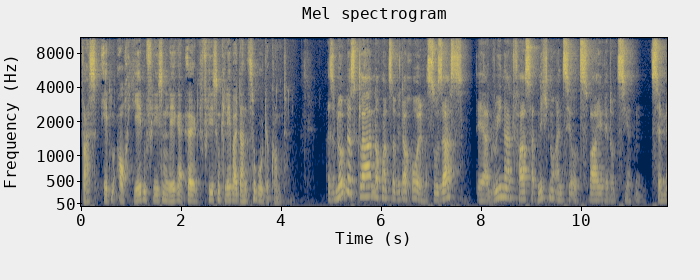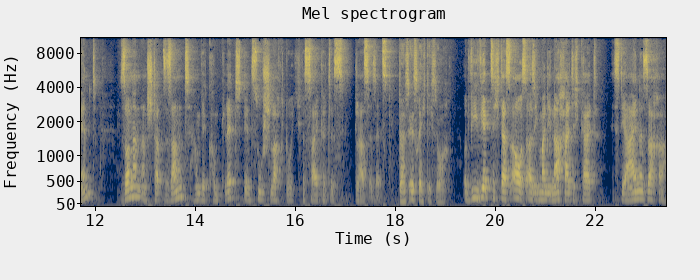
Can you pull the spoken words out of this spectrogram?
was eben auch jedem Fliesenleger, äh, Fliesenkleber dann zugutekommt. Also nur um das klar nochmal zu wiederholen, was du sagst, der Greenlight Fast hat nicht nur einen CO2-reduzierten Zement, sondern anstatt Sand haben wir komplett den Zuschlag durch recyceltes Glas ersetzt. Das ist richtig so. Und wie wirkt sich das aus? Also ich meine, die Nachhaltigkeit ist die eine Sache,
